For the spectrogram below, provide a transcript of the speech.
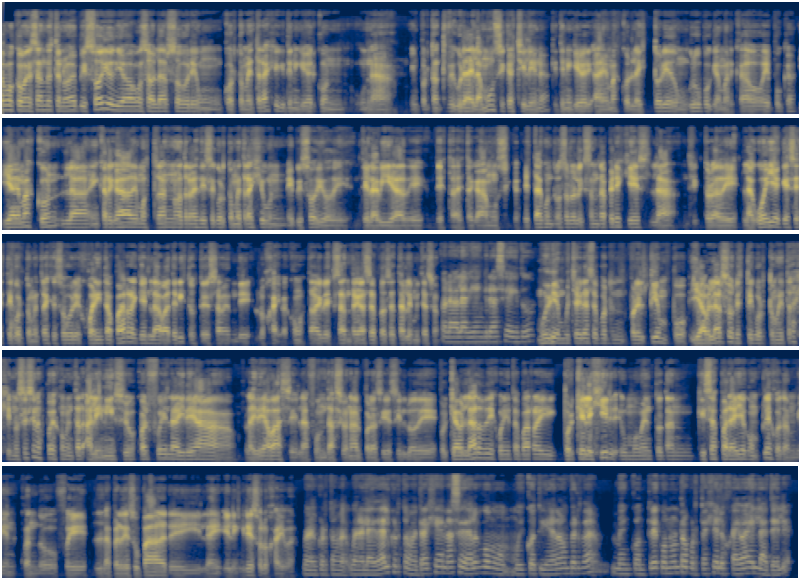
estamos comenzando este nuevo episodio. Hoy día vamos a hablar sobre un cortometraje que tiene que ver con una importante figura de la música chilena, que tiene que ver además con la historia de un grupo que ha marcado época y además con la encargada de mostrarnos a través de ese cortometraje un episodio de, la vida de, esta destacada música. Está junto a nosotros Alexandra Pérez, que es la directora de La Huella, que es este cortometraje sobre Juanita Parra, que es la baterista, ustedes saben, de Los Jaivas. ¿Cómo está Alexandra? Gracias por aceptar la invitación. Hola, hola, bien, gracias. ¿Y tú? Muy bien, muchas gracias por, por el tiempo y hablar sobre este cortometraje. No sé si nos puedes comentar al inicio cuál fue la idea, la idea base, la fundacional, por así decirlo de por qué hablar de Juanita Parra y por qué elegir un momento tan quizás para ella complejo también cuando fue la pérdida de su padre y el ingreso a los Jaivas. Bueno, bueno, la idea del cortometraje nace de algo como muy cotidiano, ¿verdad? Me encontré con un reportaje de los Jaivas en la tele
